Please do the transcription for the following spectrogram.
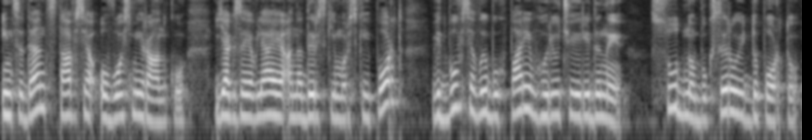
Інцидент стався о 8 ранку. Як заявляє Анадирський морський порт, відбувся вибух парів горючої рідини. Судно буксирують до порту.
